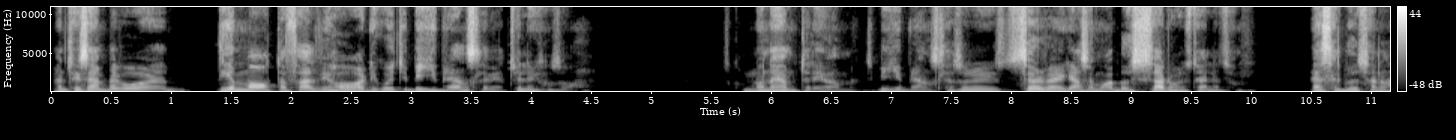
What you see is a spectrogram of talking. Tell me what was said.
Men till exempel vår det matavfall vi har, det går ju till biobränsle. Vet du, liksom så. så kommer någon och hämtar det och till biobränsle. Så det servar ju ganska många bussar då istället. SL-bussarna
